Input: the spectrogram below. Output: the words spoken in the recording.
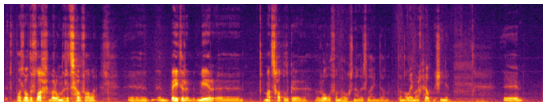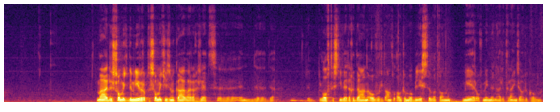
het was wel de vlag waaronder het zou vallen. Een beter, meer maatschappelijke rol van de hoogsnelheidslijn dan, dan alleen maar geldmachine. Eh, maar de, sommetje, de manier waarop de sommetjes in elkaar waren gezet eh, en de, de, de beloftes die werden gedaan over het aantal automobilisten, wat dan meer of minder naar de trein zouden komen,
